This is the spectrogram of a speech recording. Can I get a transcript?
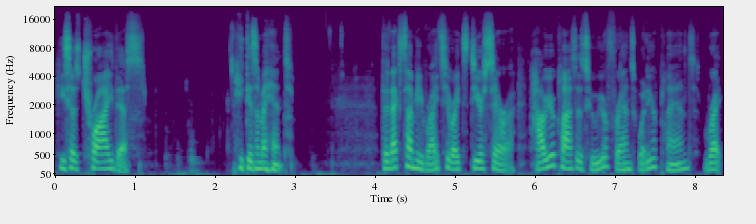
He says, try this. He gives him a hint. The next time he writes, he writes, Dear Sarah, how are your classes? Who are your friends? What are your plans? Write,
